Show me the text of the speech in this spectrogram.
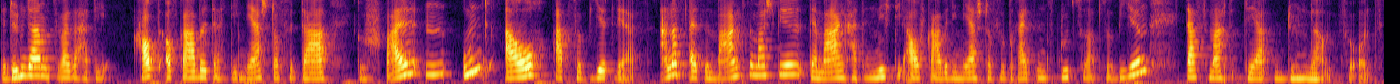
der Dünndarm bzw. hat die Hauptaufgabe, dass die Nährstoffe da gespalten und auch absorbiert werden. Anders als im Magen zum Beispiel, der Magen hatte nicht die Aufgabe, die Nährstoffe bereits ins Blut zu absorbieren. Das macht der Dünndarm für uns.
